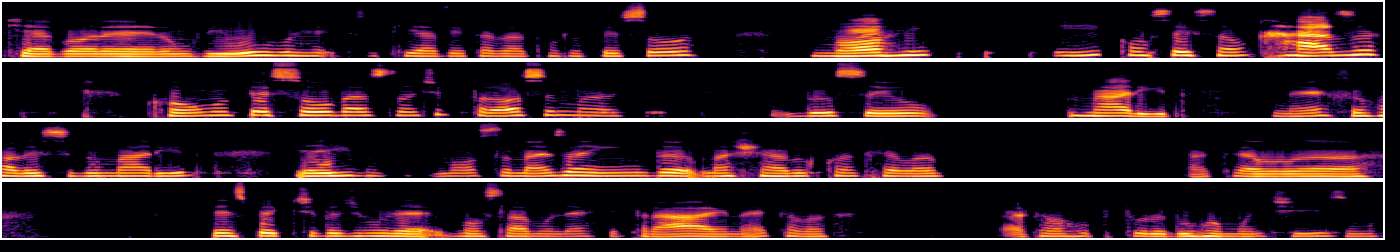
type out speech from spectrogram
que agora era um viúvo, que havia casado com outra pessoa, morre e Conceição casa com uma pessoa bastante próxima do seu marido, né? O falecido marido. E aí mostra mais ainda Machado com aquela aquela perspectiva de mulher, mostrar a mulher que trai, né? Aquela aquela ruptura do romantismo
